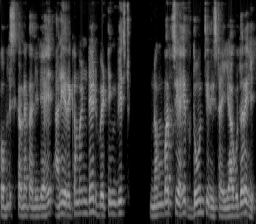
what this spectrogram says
पब्लिश करण्यात आलेली आहे. आणि रिकमेंडेड वेटिंग लिस्ट नंबरची आहे दोनची लिस्ट आहे. या अगोदरही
